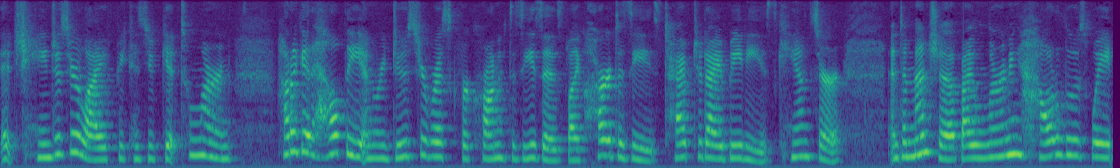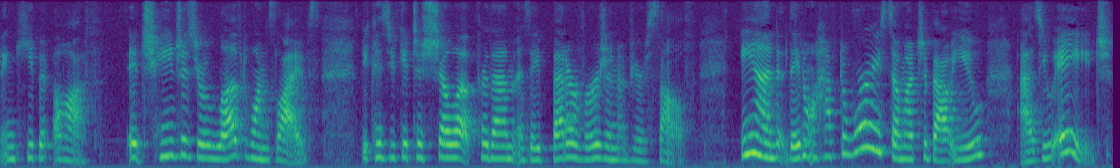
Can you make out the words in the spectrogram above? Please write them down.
It changes your life because you get to learn how to get healthy and reduce your risk for chronic diseases like heart disease, type 2 diabetes, cancer, and dementia by learning how to lose weight and keep it off. It changes your loved ones' lives because you get to show up for them as a better version of yourself and they don't have to worry so much about you as you age.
